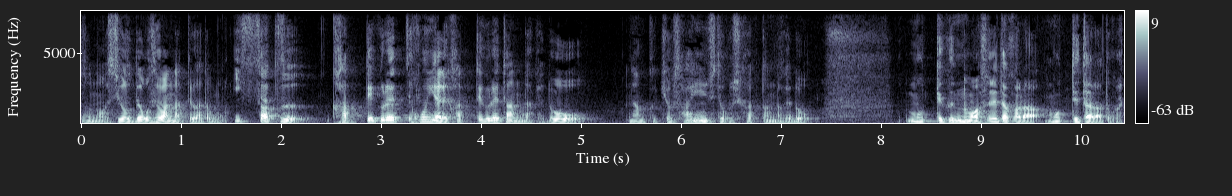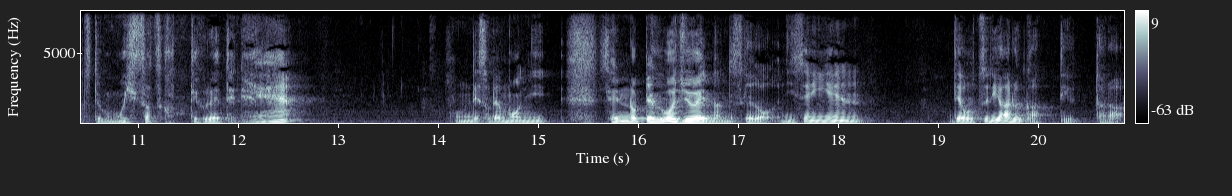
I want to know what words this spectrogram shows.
その仕事でお世話になってる方も一冊買ってくれって本屋で買ってくれたんだけどなんか今日サインしてほしかったんだけど持ってくるの忘れたから持ってたらとかっつってもう一冊買ってくれてね。そんでそれもに1650円なんですけど2000円でお釣りあるかって言ったら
